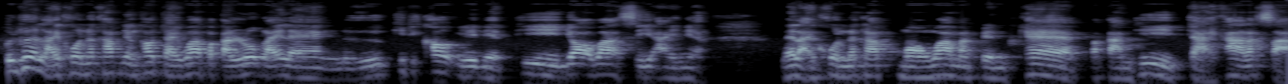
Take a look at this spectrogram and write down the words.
เพื่อนๆหลายคนนะครับยังเข้าใจว่าประกันโรคร้ายแรง หรือ critical illness ที่ย่อว่า CI เนี่ยหลายๆคนนะครับมองว่ามันเป็นแค่ประกันที่จ่ายค่ารักษา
